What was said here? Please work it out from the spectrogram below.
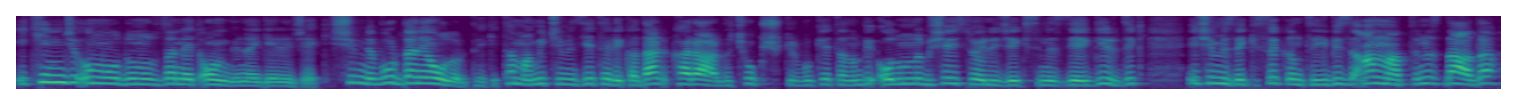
İkinci umudunuzda net 10 güne gelecek. Şimdi burada ne olur peki? Tamam içimiz yeteri kadar karardı. Çok şükür Buket Hanım bir olumlu bir şey söyleyeceksiniz diye girdik. İçimizdeki sıkıntıyı bize anlattınız. Daha da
